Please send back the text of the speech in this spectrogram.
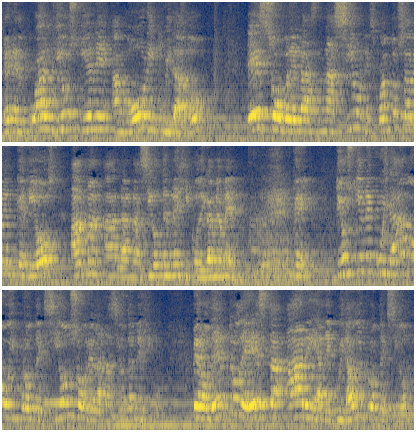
en el cual Dios tiene amor y cuidado es sobre las naciones. ¿Cuántos saben que Dios ama a la nación de México? Dígame amén. amén. Dios tiene cuidado y protección sobre la nación de México. Pero dentro de esta área de cuidado y protección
